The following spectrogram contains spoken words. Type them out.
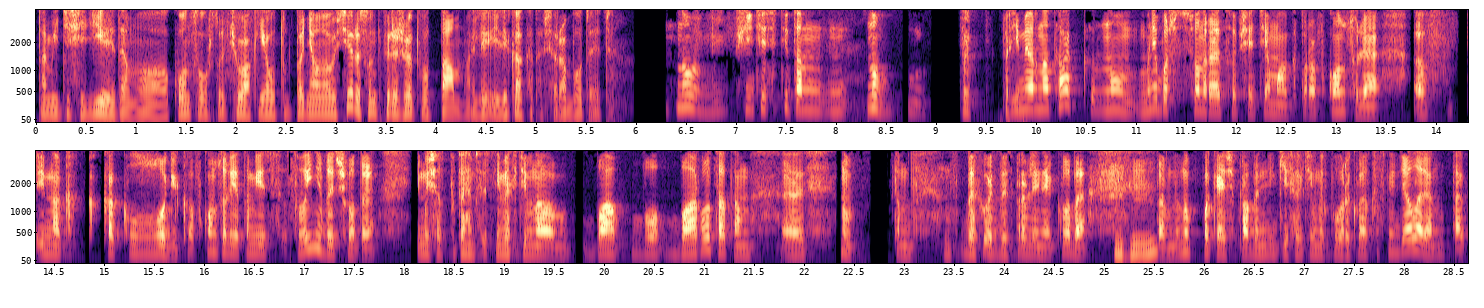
там ETCD или там э, консул, что, чувак, я вот тут поднял новый сервис, он теперь живет вот там. Или, или как это все работает? Ну, в ETCD там, ну, Примерно так. Ну, мне больше всего нравится вообще тема, которая в консуле, э, именно как, как логика. В консуле там есть свои недочеты, и мы сейчас пытаемся с ними активно бо- бо- бороться, там, э, ну, там доходит до исправления кода. Mm-hmm. Там, ну, пока еще, правда, никаких активных pull реквестов не делали, ну так,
